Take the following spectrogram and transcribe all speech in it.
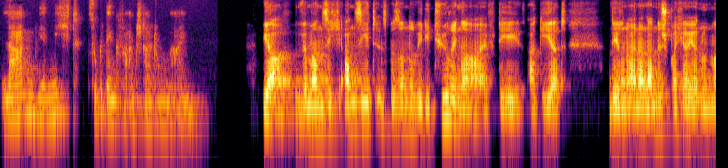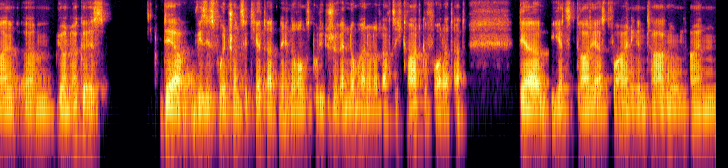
laden wir nicht zu Gedenkveranstaltungen ein. Ja, wenn man sich ansieht, insbesondere wie die Thüringer AfD agiert, deren einer Landessprecher ja nun mal ähm, Björn Höcke ist, der, wie Sie es vorhin schon zitiert hat, eine erinnerungspolitische Wende um 180 Grad gefordert hat, der jetzt gerade erst vor einigen Tagen einen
